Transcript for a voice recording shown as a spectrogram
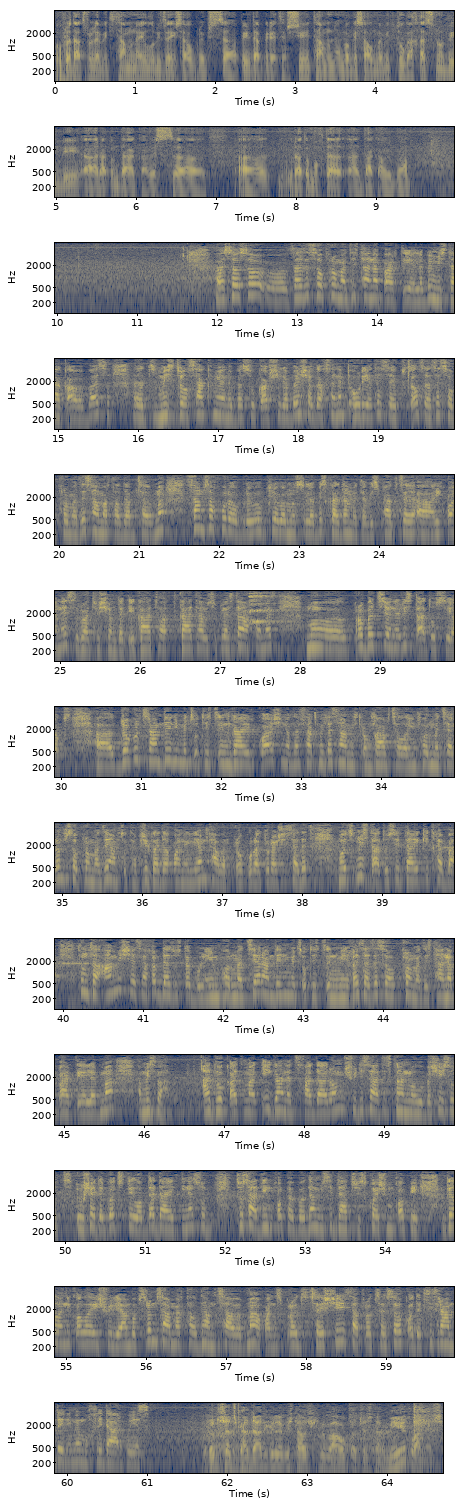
უფრო დაწრულებით თამუნა ილურიძე ისაუბრებს პირდაპირ ეთერში თამუნა მოგესალმებით. თუ გახდა ცნობილი რატომ დააკავეს რატომ მოხდა დაკავება ასოსო ზაზა სოფრომაძის თანაპარტიელები მის დაკავებას მის ძველ საქმიანობას უკავშირებენ შეგახსენებთ 2006 წელს ზაზა სოფრომაძე სამართალდამცავებმა სამსახურეობრივი უფლებამოსილების გადამეტების ფაქტზე აიყვანეს 8 თვის შემდეგ კი გაათავისუფლეს და ახლა მას პრობაციონერი სტატუსი აქვს. როგორც რამდენიმე წუთის წინ გაირკვა შინაგან საქმეთა სამინისტრომ გავრცელა ინფორმაცია რომ სოფრომაძე ამ წუთებში გადაყვანილია მთავარ პროკურატურაში სადაც მოწმის სტატუსით დაიკითხება. თუმცა ამის შესახებ დაზუსტებული ინფორმაცია რამდენიმე წუთის წინ მიიღეს აზა სოფრომაძის თანაპარტიელებმა. მის ადვოკატმა კი განაცხადა რომ 7 საათის განმავლობაში ის უშედეგოდ ცდილობდა დაედგინოს თუ სად იმყოფებოდა მისი დაცვის ქვეშ მყოფი გელა ნიკოლაიშვილი ამბობს რომ სამართალდამცავებმა აყვანის პროცესში საპროცესო კოდექსის რამდენიმე მუხლი დაარღვიეს. როდესაც გადაადგილების თავისუფლება აღუკვეთეს და მიიყვანეს,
